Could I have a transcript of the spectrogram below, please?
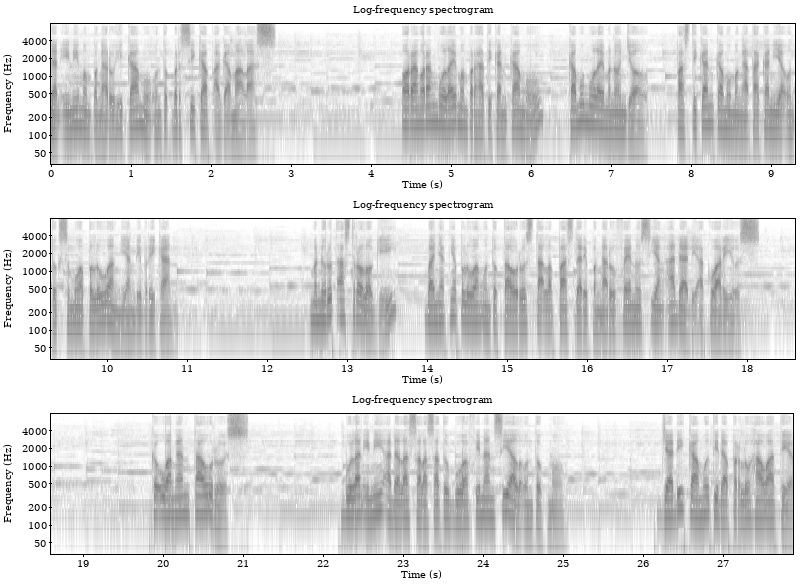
dan ini mempengaruhi kamu untuk bersikap agak malas. Orang-orang mulai memperhatikan kamu, kamu mulai menonjol, pastikan kamu mengatakan ya untuk semua peluang yang diberikan. Menurut astrologi, banyaknya peluang untuk Taurus tak lepas dari pengaruh Venus yang ada di Aquarius. Keuangan Taurus Bulan ini adalah salah satu buah finansial untukmu. Jadi kamu tidak perlu khawatir.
